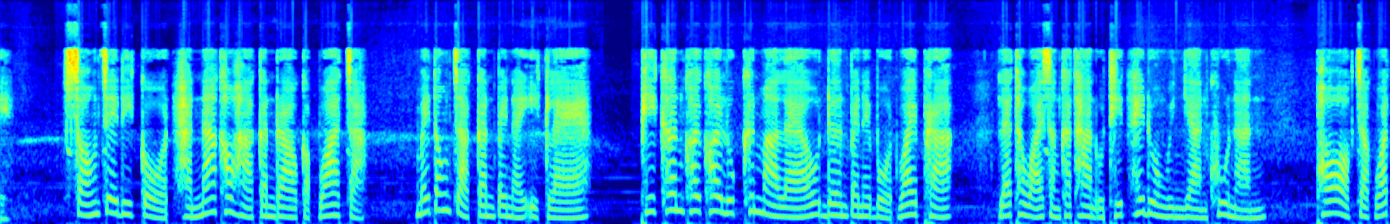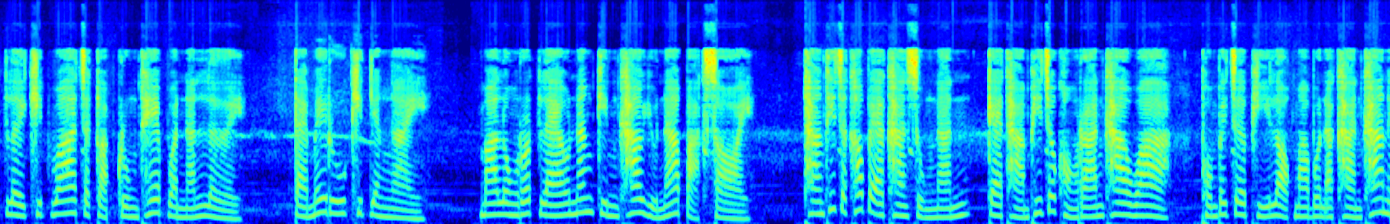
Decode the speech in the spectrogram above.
งสองเจดีโกรธหันหน้าเข้าหากันราวกับว่าจะ ไม่ต้องจากกันไปไหนอีกแล้ว พี่เคิลค่อยๆ ลุกขึ้นมาแล้ว เดินไปในโบสถ์ไหว้พระ และถวายสังฆทานอุทิศให้ดวงวิญญาณคู่นั้น พอออกจากวัดเลยคิดว่าจะกลับกรุงเทพวันนั้นเลย แต่ไม่รู้คิดยังไง มาลงรถแล้วนั่งกินข้าวอยู่หน้าปากซอย ทางที่จะเข้าไปอาคารสูงนั้น แกถามพี่เจ้าของร้านข้าวว่า ผมไปเจอผีหลอกมาบนอาคารข้างใน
